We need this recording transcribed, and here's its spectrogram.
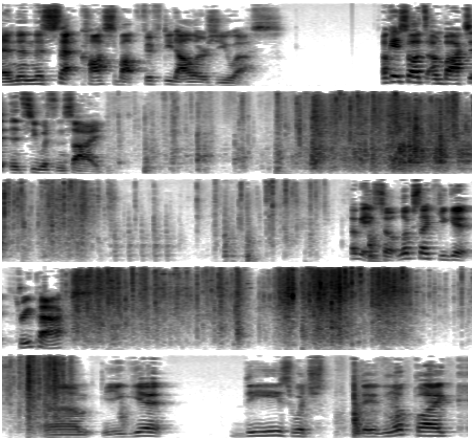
And then this set costs about $50 US. Okay, so let's unbox it and see what's inside. Okay, so it looks like you get three packs. Um, you get these, which they look like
